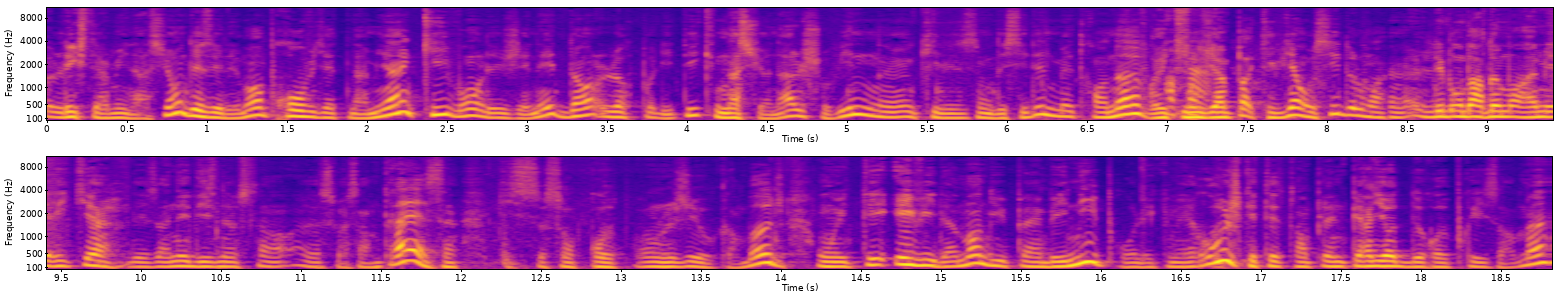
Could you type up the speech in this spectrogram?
l'extermination des éléments pro-vietnamiens qui vont les gêner dans leur politique nationale chauvine qu'ils ont décidé de mettre en œuvre et qui ne vient pas, qui vient aussi de loin. Les bombardements américains des années 1973, qui se sont prolongés au Cambodge, ont été évidemment du pain béni pour les Rouge, qui était en pleine période de reprise en main,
